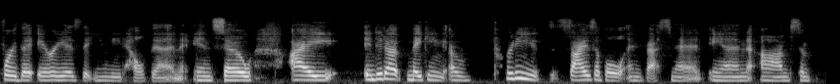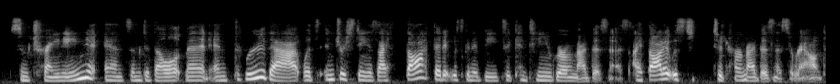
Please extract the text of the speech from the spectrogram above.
for the areas that you need help in." And so I ended up making a pretty sizable investment in um, some some training and some development. And through that, what's interesting is I thought that it was going to be to continue growing my business. I thought it was to, to turn my business around.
